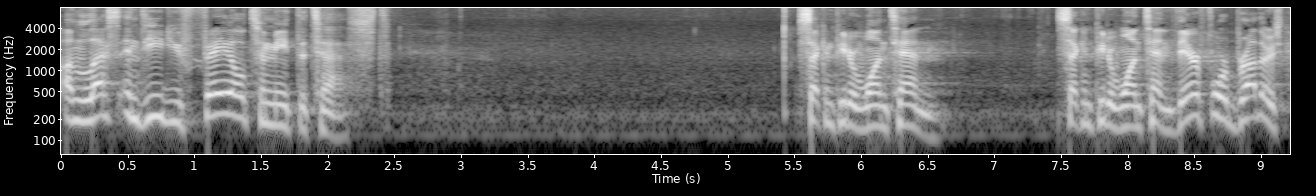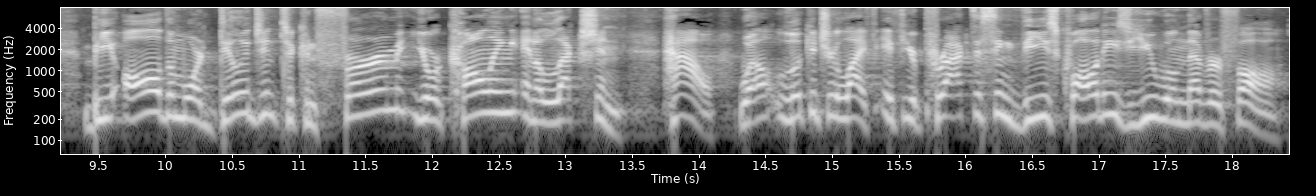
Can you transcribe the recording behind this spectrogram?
unless indeed you fail to meet the test? 2 Peter 1:10 2 Peter 1:10 Therefore brothers be all the more diligent to confirm your calling and election. How? Well, look at your life. If you're practicing these qualities, you will never fall.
